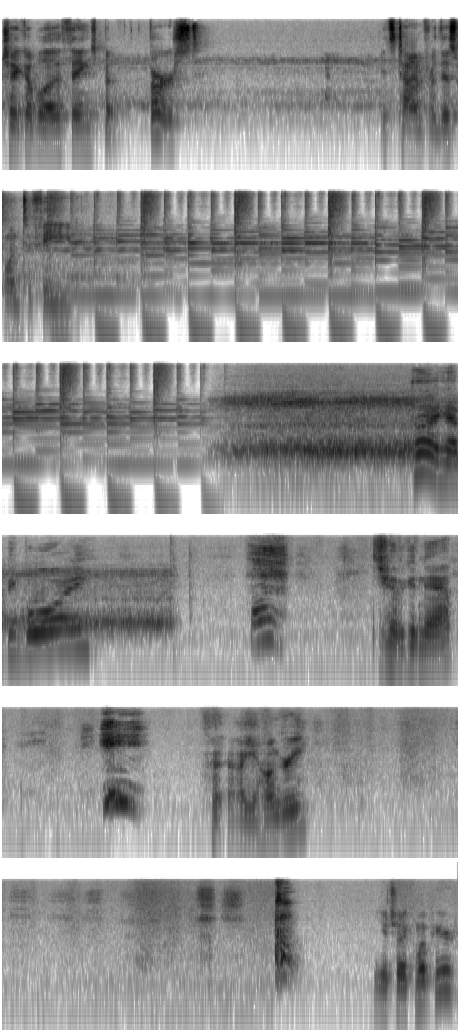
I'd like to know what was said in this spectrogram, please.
check a couple other things, but first, it's time for this one to feed. Hi, happy boy. Did you have a good nap? Are you hungry? You gonna try to come up here?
